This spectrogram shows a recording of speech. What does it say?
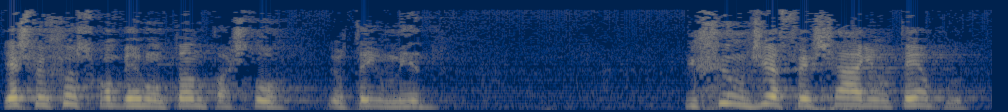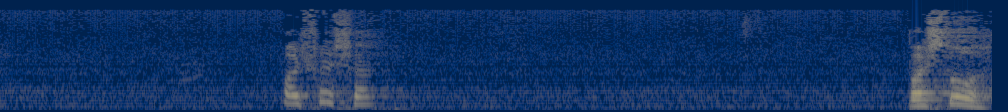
E as pessoas ficam perguntando, pastor, eu tenho medo. E se um dia fecharem o templo? Pode fechar. Pastor,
